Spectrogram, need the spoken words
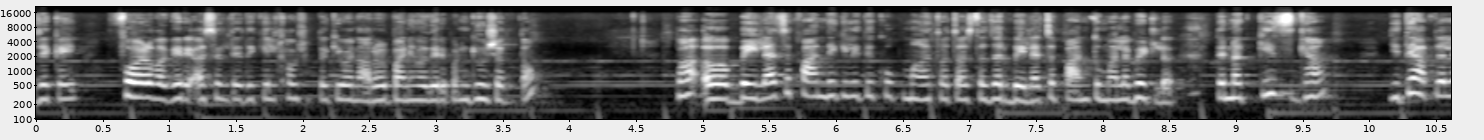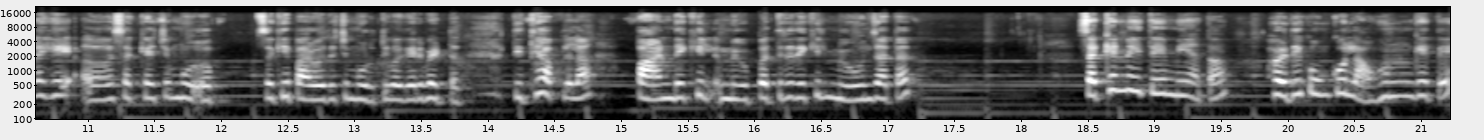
जे काही फळ वगैरे असेल ते देखील खाऊ शकता किंवा नारळ पाणी वगैरे पण घेऊ शकता. पहा बेलाचं पान देखील इथे खूप महत्त्वाचं असतं. जर बेलाचं पान तुम्हाला भेटलं तर नक्कीच घ्या. जिथे आपल्याला हे सख्याचे मू सखी पार्वतीची मूर्ती वगैरे भेटतात तिथे आपल्याला पान देखील मिळ पत्रे देखील मिळून जातात. सख्यांना इथे मी आता हळदी कुंकू लावून घेते.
